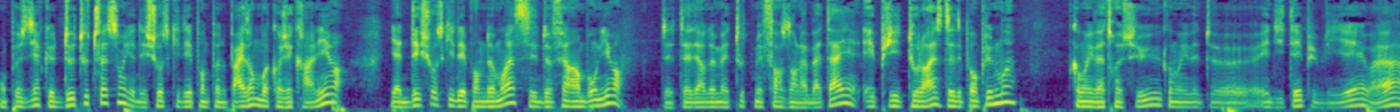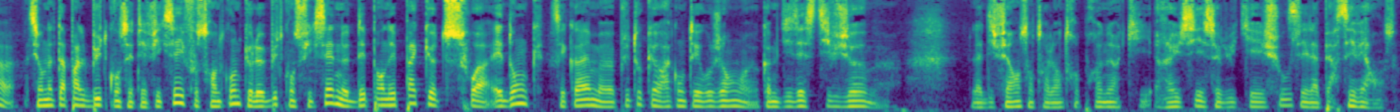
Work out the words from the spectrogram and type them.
on peut se dire que de toute façon, il y a des choses qui dépendent pas de nous. Par exemple, moi, quand j'écris un livre, il y a des choses qui dépendent de moi, c'est de faire un bon livre, c'est-à-dire de mettre toutes mes forces dans la bataille, et puis tout le reste ne dépend plus de moi comment il va être reçu, comment il va être euh, édité, publié, voilà. Si on n'atteint pas le but qu'on s'était fixé, il faut se rendre compte que le but qu'on se fixait ne dépendait pas que de soi. Et donc, c'est quand même, euh, plutôt que raconter aux gens, euh, comme disait Steve Jobs, la différence entre l'entrepreneur qui réussit et celui qui échoue, c'est la persévérance.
